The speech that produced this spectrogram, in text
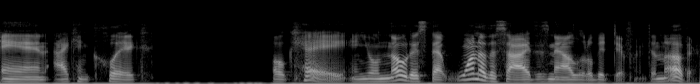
and I can click OK and you'll notice that one of the sides is now a little bit different than the other.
